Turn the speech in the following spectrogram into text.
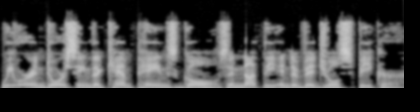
"...we were endorsing the campaign's goals and not the individual speaker."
